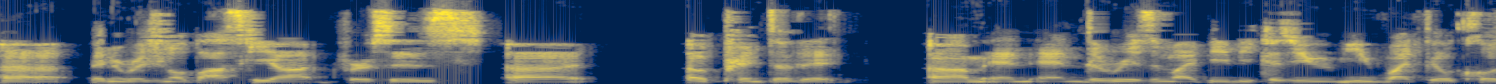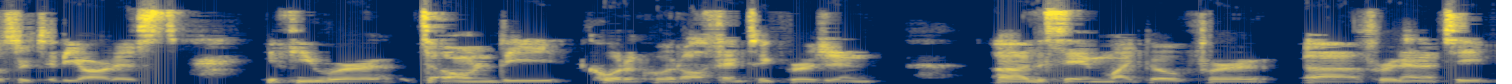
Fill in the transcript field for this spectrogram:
uh, an original Basquiat versus uh, a print of it um, and and the reason might be because you you might feel closer to the artist if you were to own the quote unquote authentic version. Uh, the same might go for uh, for an NFT.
